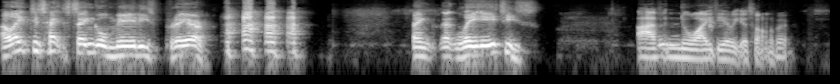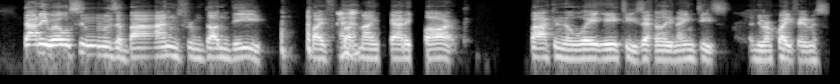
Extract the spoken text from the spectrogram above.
I liked his hit single "Mary's Prayer." I think that late eighties. I have no idea what you're talking about. Danny Wilson was a band from Dundee by Uh-huh. frontman Gary Clark back in the late eighties, early nineties, and they were quite famous.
